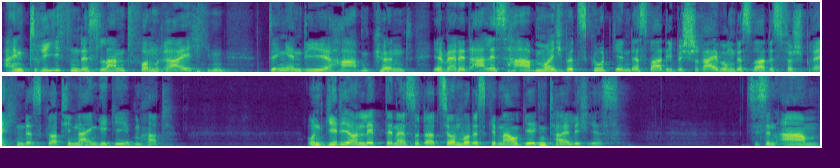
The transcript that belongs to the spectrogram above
Ein triefendes Land von reichen Dingen, die ihr haben könnt. Ihr werdet alles haben, euch wird's gut gehen. Das war die Beschreibung, das war das Versprechen, das Gott hineingegeben hat. Und Gideon lebt in einer Situation, wo das genau gegenteilig ist. Sie sind arm,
